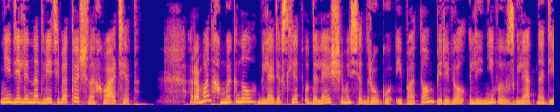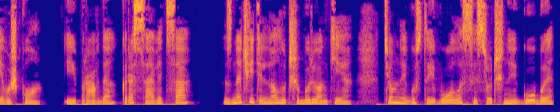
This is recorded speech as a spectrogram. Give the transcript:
Недели на две тебя точно хватит». Роман хмыкнул, глядя вслед удаляющемуся другу, и потом перевел ленивый взгляд на девушку. И правда, красавица. Значительно лучше буренки. Темные густые волосы, сочные губы.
